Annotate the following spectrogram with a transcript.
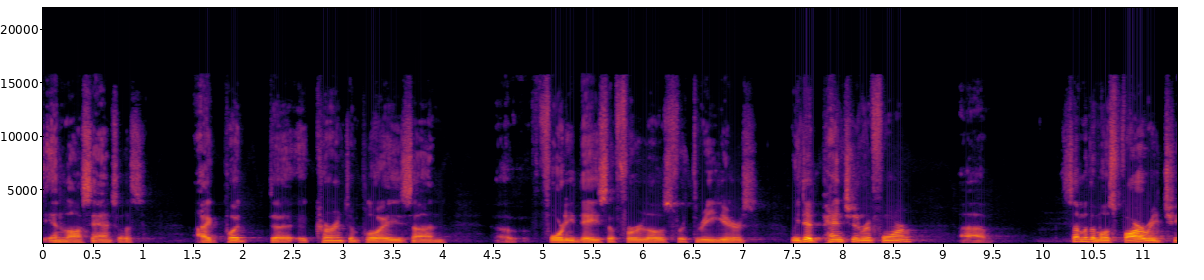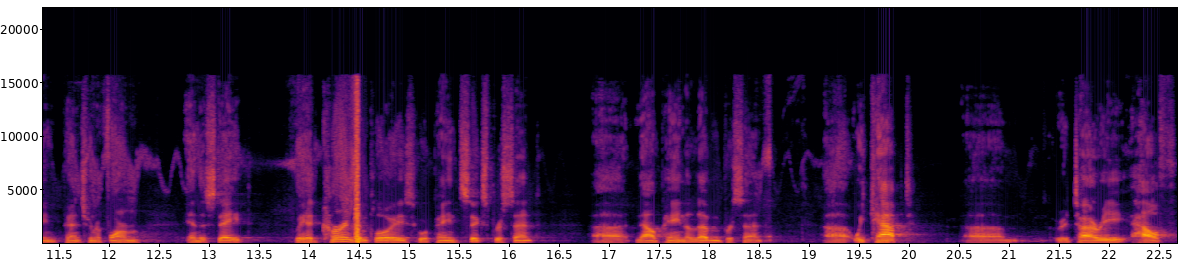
in Los Angeles. I put current employees on 40 days of furloughs for three years. We did pension reform, uh, some of the most far reaching pension reform in the state. We had current employees who were paying 6%, uh, now paying 11%. Uh, we capped um, retiree health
